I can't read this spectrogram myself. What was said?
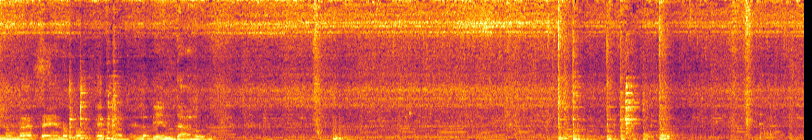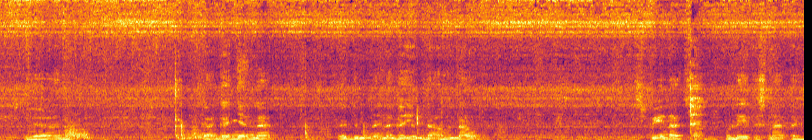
Yan lang natin ng konti bago ilagay yung dahon. Yan. Kaganyan na. Pwede mo na ilagay yung dahon ng spinach. Ulitis natin.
